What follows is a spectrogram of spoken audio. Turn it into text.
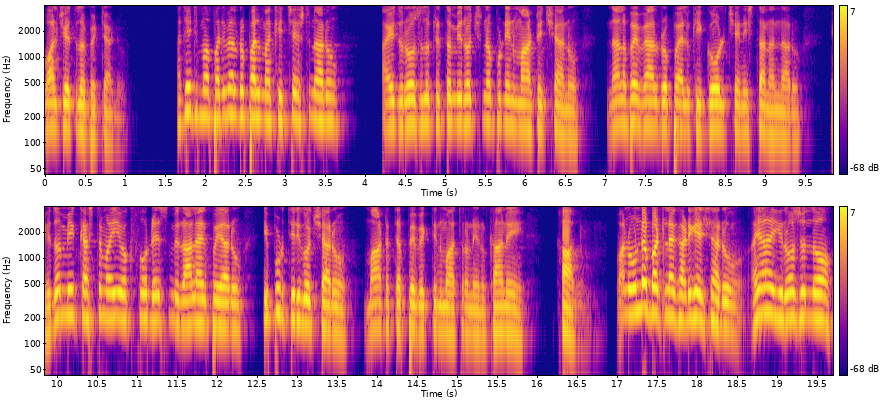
వాళ్ళ చేతిలో పెట్టాడు. అదేంటి మా పదివేల రూపాయలు మాకు ఇచ్చేస్తున్నారు? ఐదు రోజుల క్రితం మీరు వచ్చినప్పుడు నేను మాట ఇచ్చాను నలభై వేల రూపాయలకి గోల్డ్ చైన్ ఇస్తానన్నారు. ఏదో మీకు కష్టమయ్యి ఒక ఫోర్ డేస్ మీరు రాలేకపోయారు. ఇప్పుడు తిరిగి వచ్చారు. మాట తప్పే వ్యక్తిని మాత్రం నేను కానే కాదు. వాళ్ళు ఉండబట్టలేక అడిగేశారు. అయ్యా ఈ రోజుల్లో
